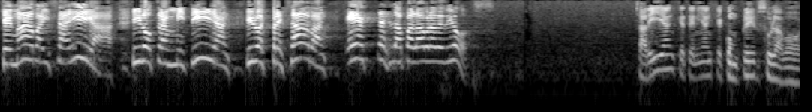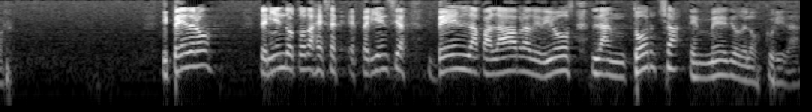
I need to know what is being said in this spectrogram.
quemaba Isaías, y lo transmitían y lo expresaban. Esta es la palabra de Dios. Sabían que tenían que cumplir su labor. Y Pedro teniendo todas esas experiencias, ven la palabra de Dios, la antorcha en medio de la oscuridad.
